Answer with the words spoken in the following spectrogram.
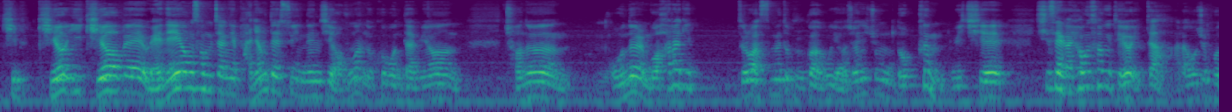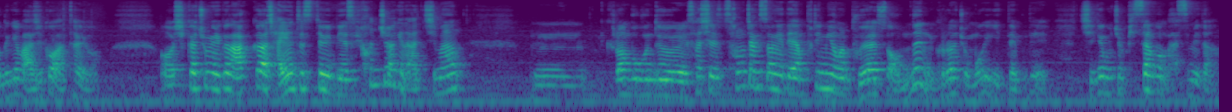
기, 기업, 이 기업의 외내형 성장에 반영될 수 있는지 여부만 놓고 본다면 저는 오늘 뭐 하락이 들어왔음에도 불구하고 여전히 좀 높은 위치에 시세가 형성이 되어 있다라고 좀 보는 게 맞을 것 같아요. 어, 시가총액은 아까 자이언트 스텝에 비해서 현저하게 낮지만 음, 그런 부분들 사실 성장성에 대한 프리미엄을 부여할 수 없는 그런 종목이기 때문에 지금은 좀 비싼 건 맞습니다.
